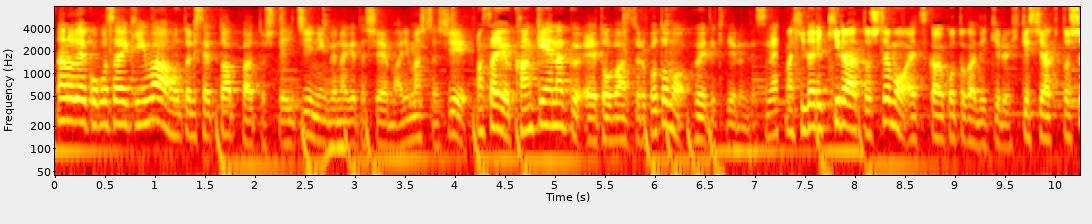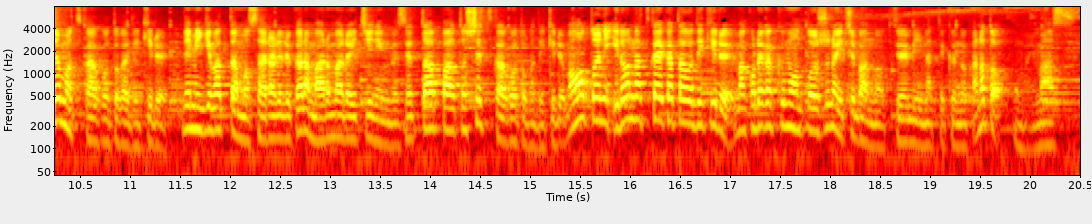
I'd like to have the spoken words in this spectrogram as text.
なので、ここ最近は本当にセットアッパーとして1イニング投げた試合もありましたし、まあ、左右関係なく、えー、登板することも増えてきてるんですね。まあ、左キラーとしても、えー、使うことができる。火消し役としても使うことができる。で、右バッターも抑えられるから、丸々1イニングセットアッパーとして使うこともできる。まあ、本当にいろんな使い方をできる。まあ、これがクモン投手の一番の強みになってくるのかなと思います。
